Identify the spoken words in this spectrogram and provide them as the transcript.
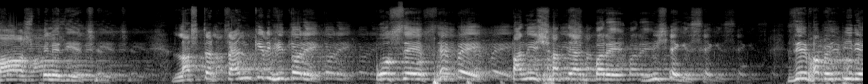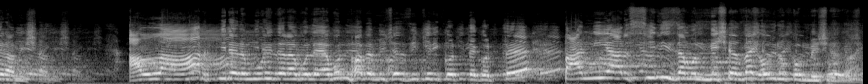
লাশ ফেলে দিয়েছে। লাশটা ট্যাঙ্কির ভিতরে পচে, ফেপে পানির সাথে একবারে মিশে গেছে। যেভাবে পীরেরা মিশে আল্লাহ আর পীরের মুড়িদেরা বলে এমন ভাবে মিশে জিকিরি করতে করতে পানি আর চিনি যেমন মিশে যায় ওই রকম মিশে যায়।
